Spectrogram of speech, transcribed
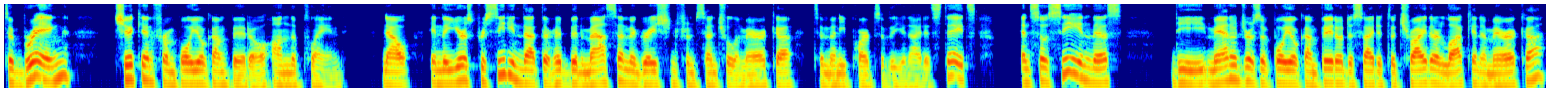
to bring chicken from Pollo Campero on the plane. Now, in the years preceding that, there had been mass immigration from Central America to many parts of the United States. And so, seeing this, the managers of Pollo Campero decided to try their luck in America.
